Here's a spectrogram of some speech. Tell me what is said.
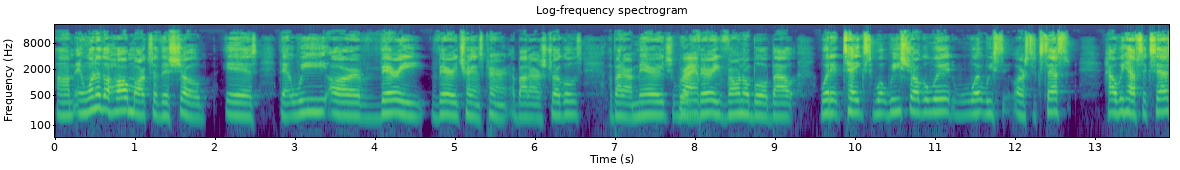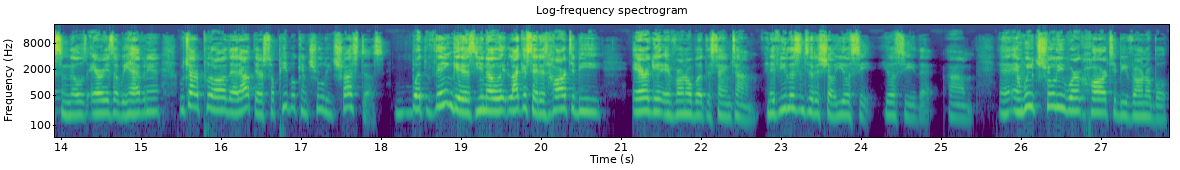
Um, and one of the hallmarks of this show is that we are very, very transparent about our struggles, about our marriage. We're Right. very vulnerable about what it takes, what we struggle with, what we our success, how we have success in those areas that we have it in. We try to put all that out there so people can truly trust us. But the thing is, you know, like I said, it's hard to be arrogant and vulnerable at the same time. And if you listen to the show, you'll see, you'll see that. Um, and, and we truly work hard to be vulnerable,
